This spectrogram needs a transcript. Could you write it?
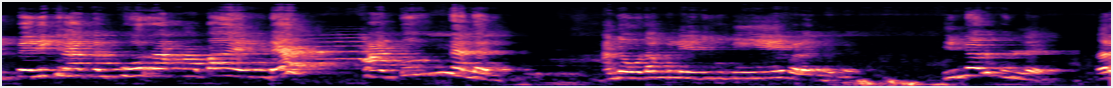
இப்ப இருக்கிறார்கள் போற ஹவாயை விட கடும் நலன். அந்த உடம்புல எதுவுமே வழங்கல இன்னொரு புள்ள வர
